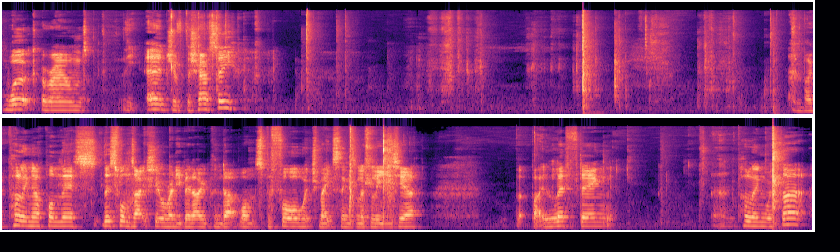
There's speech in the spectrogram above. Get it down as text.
work around the edge of the chassis. And by pulling up on this, this one's actually already been opened up once before which makes things a little easier. But by lifting and pulling with that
